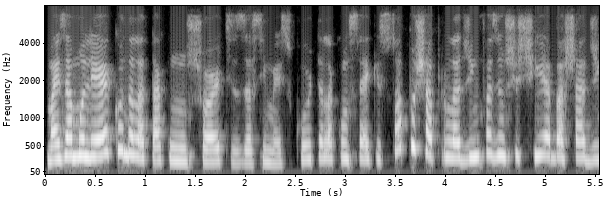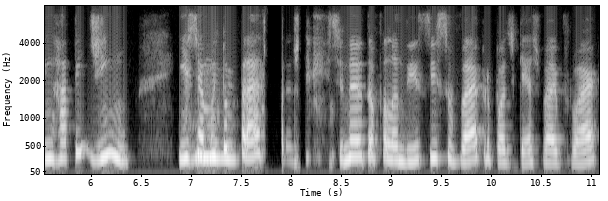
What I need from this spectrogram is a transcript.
Mas a mulher, quando ela está com shorts assim mais curtos, ela consegue só puxar para o ladinho, fazer um xixi abaixadinho rapidinho. Isso é muito uhum. prático para a gente, né? Eu estou falando isso, isso vai para o podcast, vai para o ar,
